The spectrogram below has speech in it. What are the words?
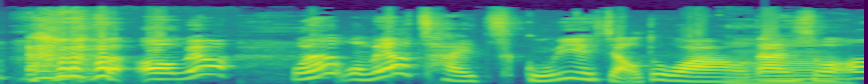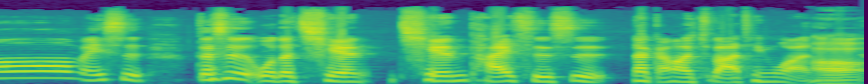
哦，没有，我要我们要采鼓励的角度啊，哦、我当然说哦没事，但是我的前前台词是，那赶快去把它听完。哦、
